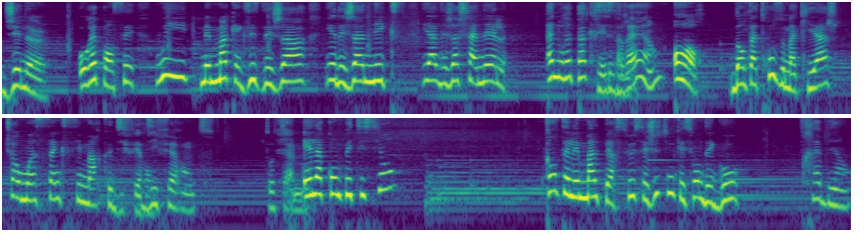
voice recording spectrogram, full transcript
Jenner aurait pensé, oui, mes marques existent déjà, il y a déjà NYX, il y a déjà Chanel, elle n'aurait pas créé C'est sa vrai, hein. Or, dans ta trousse de maquillage, tu as au moins 5-6 marques différentes. Différente. Totalement. Et la compétition, quand elle est mal perçue, c'est juste une question d'ego. Très bien,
